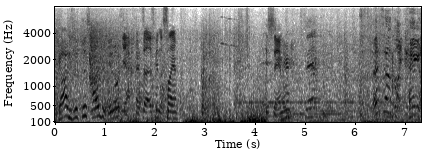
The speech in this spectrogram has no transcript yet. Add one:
my god, is it this hard to get on? Yeah, it's, uh, it's gonna slam. Is Sam here? Sam? That sounds like hail!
